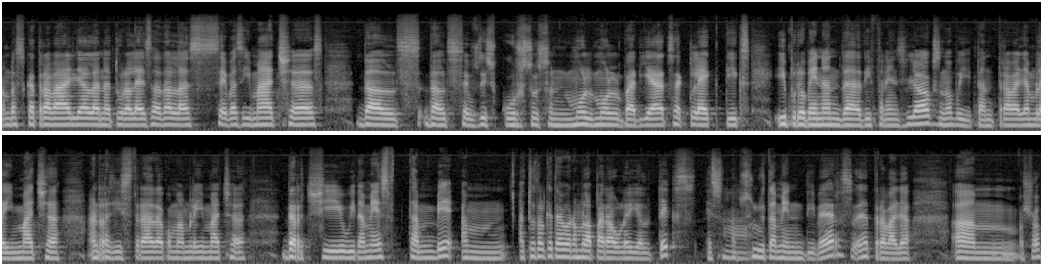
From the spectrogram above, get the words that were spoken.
amb les que treballa, la naturalesa de les seves imatges, dels, dels seus discursos són molt, molt variats, eclèctics i provenen de diferents llocs, no? vull dir, tant treballa amb la imatge enregistrada com amb la imatge d'arxiu i de més, també amb, a tot el que té a veure amb la paraula i el text, és mm. absolutament divers, eh? treballa amb, això,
